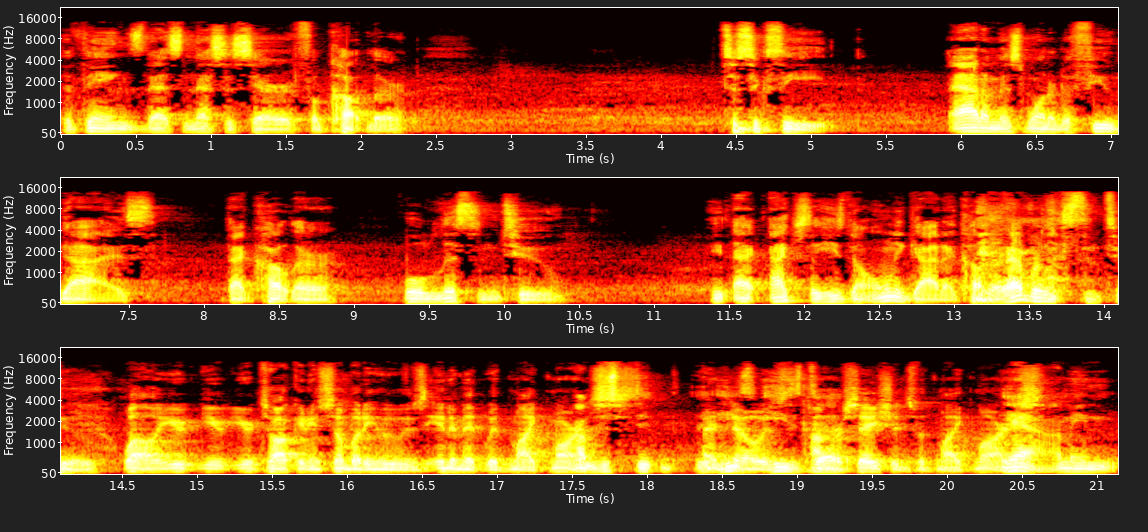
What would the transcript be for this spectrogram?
the things that's necessary for Cutler to succeed. Adam is one of the few guys that Cutler will listen to. He, actually, he's the only guy that Cutler ever listened to. Well, you're, you're, you're talking to somebody who's intimate with Mike Martz I'm just- and he's- knows he's the- conversations with Mike Martz. Yeah, I mean,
